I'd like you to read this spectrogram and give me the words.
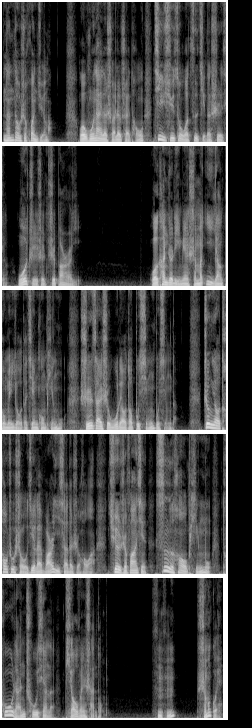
难道是幻觉吗？我无奈的甩了甩头，继续做我自己的事情。我只是值班而已。我看着里面什么异样都没有的监控屏幕，实在是无聊到不行不行的。正要掏出手机来玩一下的时候啊，却是发现四号屏幕突然出现了条纹闪动。哼哼，什么鬼？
